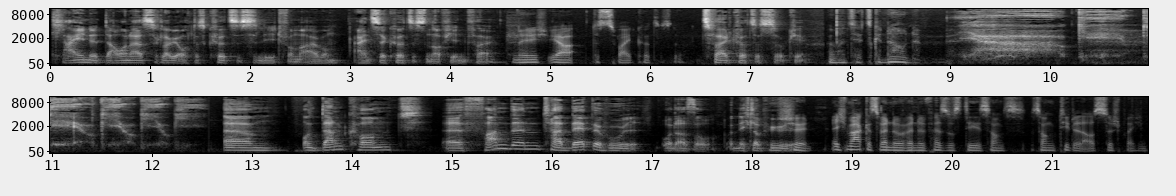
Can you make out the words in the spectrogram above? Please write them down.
kleine Downer, ist glaube ich auch das kürzeste Lied vom Album. Eins der kürzesten auf jeden Fall. Nee, nicht, ja, das zweitkürzeste. Zweitkürzeste, okay. Wenn man es jetzt genau nimmt. Ja, okay, okay, okay, okay, okay. Ähm, und dann kommt äh, Fanden Tadete Hul oder so. Und ich glaube Hül. Schön. Ich mag es, wenn du, wenn du versuchst, die Songs, Songtitel auszusprechen.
